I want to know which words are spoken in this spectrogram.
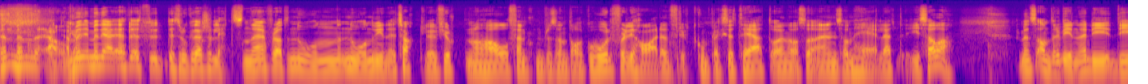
Men, men, ja, okay. Ja, men men jeg, jeg, jeg, jeg tror ikke det er så lett som det. For at noen, noen viner takler 14,5-15% alkohol fordi de har en fruktkompleksitet og en, altså en sånn helhet i seg. da. Mens andre viner de, de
